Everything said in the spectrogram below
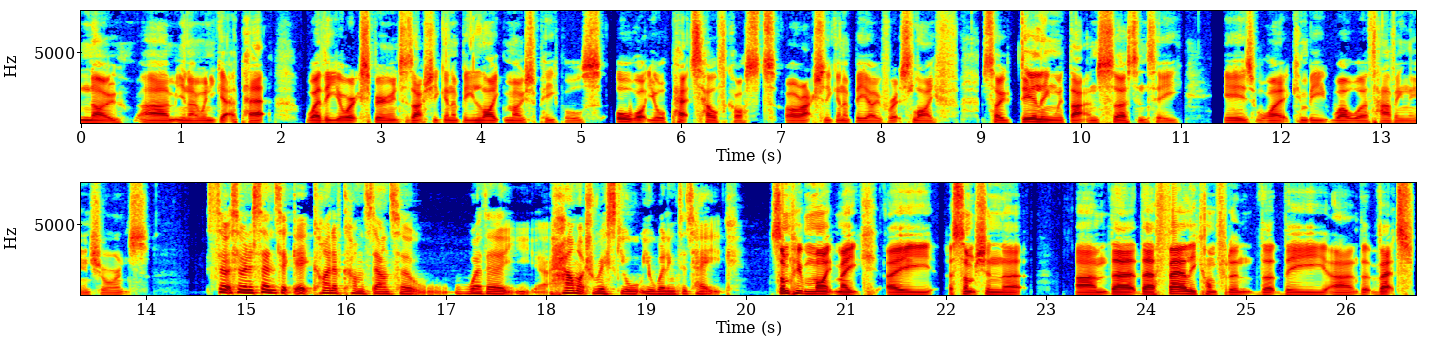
know, um, you know, when you get a pet, whether your experience is actually going to be like most people's or what your pet's health costs are actually going to be over its life. So, dealing with that uncertainty is why it can be well worth having the insurance. So, so in a sense, it, it kind of comes down to whether how much risk you're you're willing to take. Some people might make a assumption that um, they're they're fairly confident that the uh, that vets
